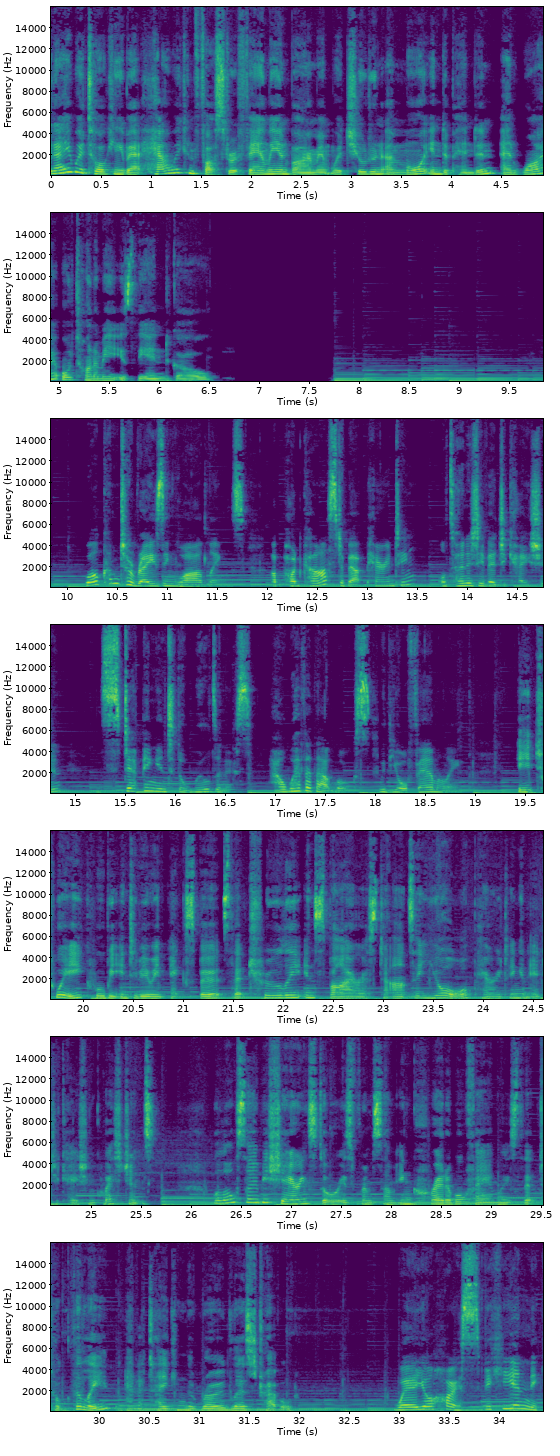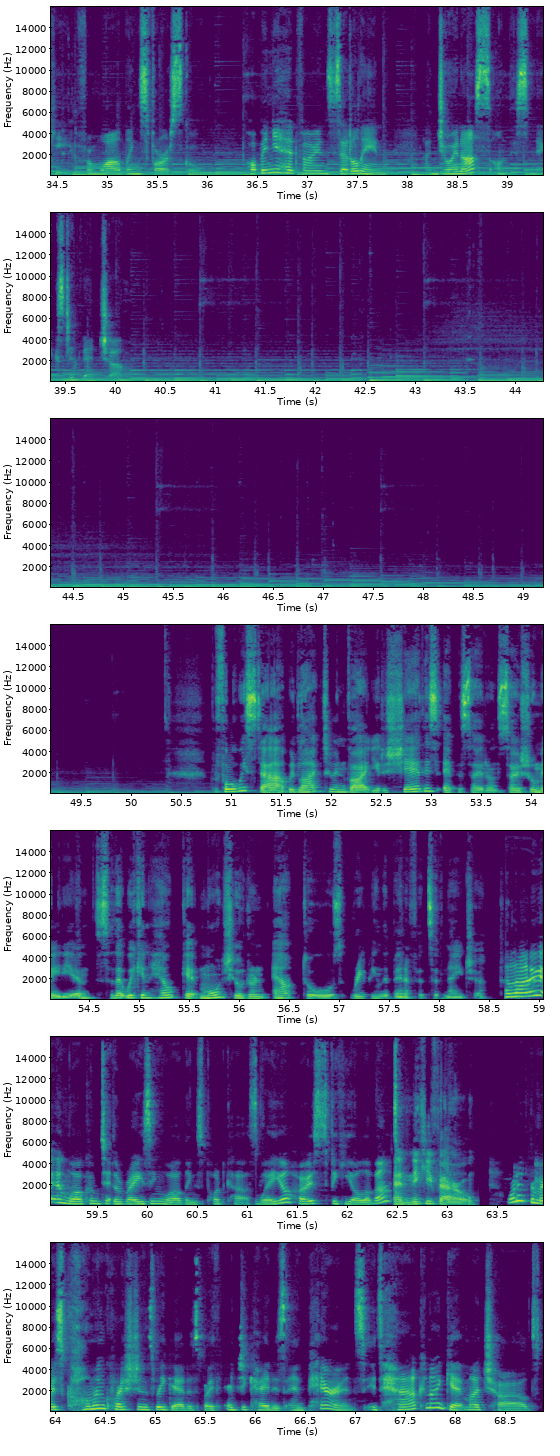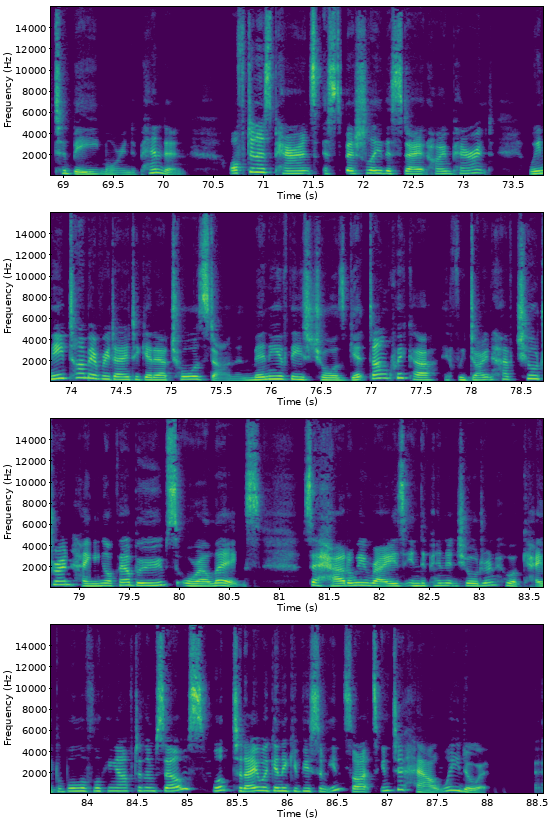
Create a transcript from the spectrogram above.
Today, we're talking about how we can foster a family environment where children are more independent and why autonomy is the end goal. Welcome to Raising Wildlings, a podcast about parenting, alternative education, and stepping into the wilderness, however that looks, with your family. Each week, we'll be interviewing experts that truly inspire us to answer your parenting and education questions. We'll also be sharing stories from some incredible families that took the leap and are taking the road less travelled. We're your hosts, Vicky and Nikki from Wildlings Forest School. Pop in your headphones, settle in, and join us on this next adventure. Before we start, we'd like to invite you to share this episode on social media so that we can help get more children outdoors reaping the benefits of nature. Hello, and welcome to the Raising Wildlings podcast. We're your hosts, Vicky Oliver and Nikki Farrell. One of the most common questions we get as both educators and parents is how can I get my child to be more independent? Often, as parents, especially the stay at home parent, we need time every day to get our chores done, and many of these chores get done quicker if we don't have children hanging off our boobs or our legs. So, how do we raise independent children who are capable of looking after themselves? Well, today we're going to give you some insights into how we do it.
